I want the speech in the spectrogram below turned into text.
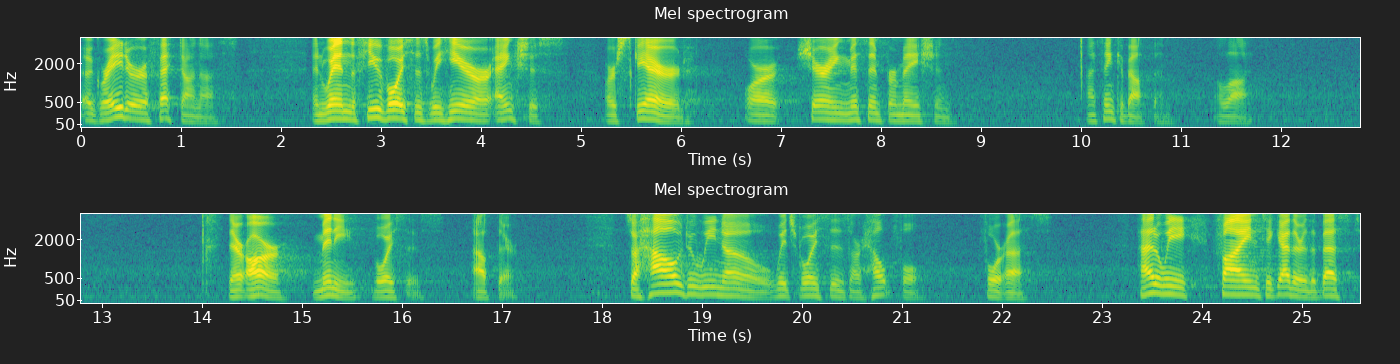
a greater effect on us. And when the few voices we hear are anxious or scared or sharing misinformation, I think about them a lot. There are many voices out there. So, how do we know which voices are helpful for us? How do we find together the best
